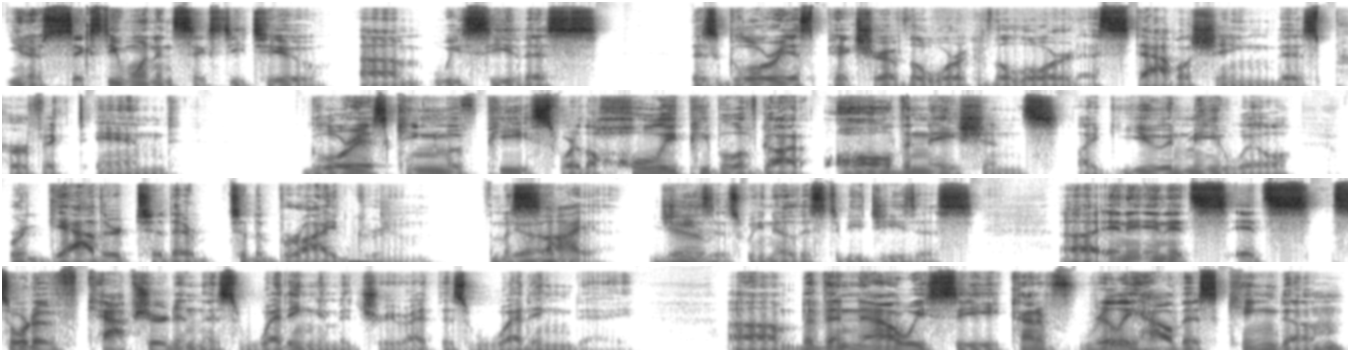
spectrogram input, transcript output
you know, 61 and 62, um, we see this this glorious picture of the work of the Lord establishing this perfect and glorious kingdom of peace where the holy people of God, all the nations, like you and me, will, were gathered to their to the bridegroom, the Messiah, Yeah. Jesus. We know this to be Jesus. Uh, and and it's it's sort of captured in this wedding imagery, right? This wedding day. Um, but then now we see kind of really how this kingdom,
